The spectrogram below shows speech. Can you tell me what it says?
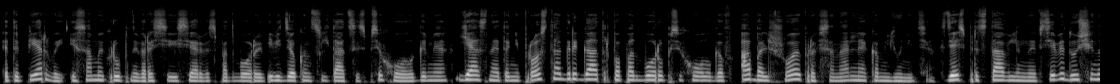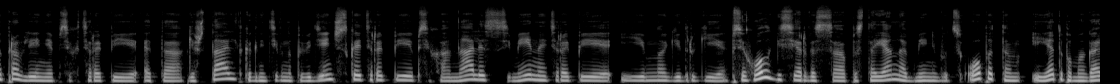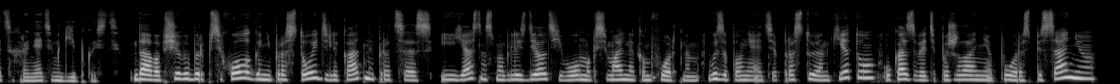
Это первый и самый крупный в России сервис подбора и видеоконсультаций с психологами. Ясно — это не просто агрегатор по подбору психологов, а большое профессиональное комьюнити. Здесь представлены все ведущие направления психотерапии. Это гештальт, когнитивно-поведенческая терапия, психоанализ, семейная терапия и многие другие. Психологи сервиса постоянно обмениваются опытом, и это помогает сохранять им гибкость. Да, вообще выбор психолога психолога непростой, деликатный процесс, и ясно смогли сделать его максимально комфортным. Вы заполняете простую анкету, указываете пожелания по расписанию,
